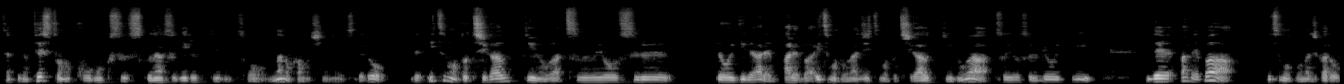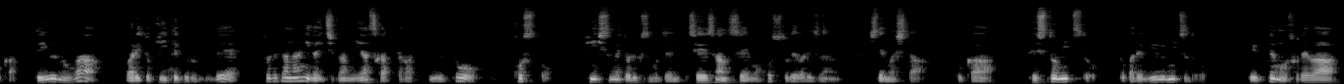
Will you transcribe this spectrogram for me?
さっきのテストの項目数少なすぎるっていうのもそうなのかもしれないですけど、でいつもと違うっていうのが通用する領域であれあれば、いつもと同じいつもと違うっていうのが通用する領域であれば、いつもと同じかどうかっていうのが割と効いてくるので、それが何が一番見やすかったかっていうと、コスト。品質メトリクスも全生産性もコストで割り算してましたとか、テスト密度とかレビュー密度って言ってもそれは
